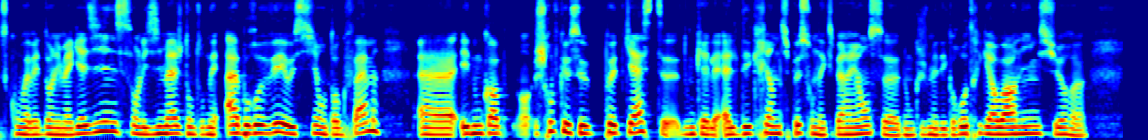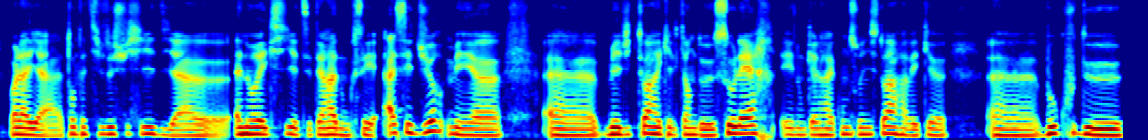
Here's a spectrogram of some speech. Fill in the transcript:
ce qu'on va mettre dans les magazines, ce sont les images dont on est abreuvé aussi en tant que femme. Euh, et donc, je trouve que ce podcast, donc elle, décrit un petit peu son expérience. euh, donc, je mets des gros trigger warnings sur, euh, voilà, il y a tentative de suicide, il y a euh, anorexie, etc. Donc, c'est assez dur, mais euh, euh, mais Victoire est quelqu'un de solaire et donc elle raconte son histoire avec euh, euh, beaucoup de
